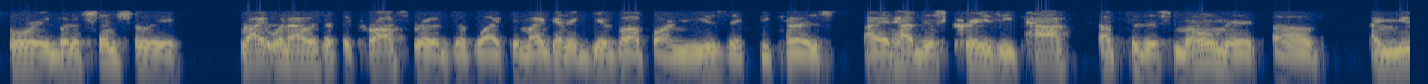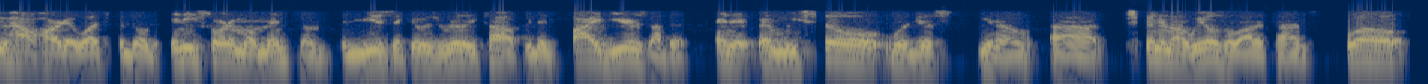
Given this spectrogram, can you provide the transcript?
story, but essentially right when I was at the crossroads of like, am I going to give up on music? Because I had had this crazy path up to this moment of I knew how hard it was to build any sort of momentum in music. It was really tough. We did five years of it, and it, and we still were just you know uh, spinning our wheels a lot of times. Well,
